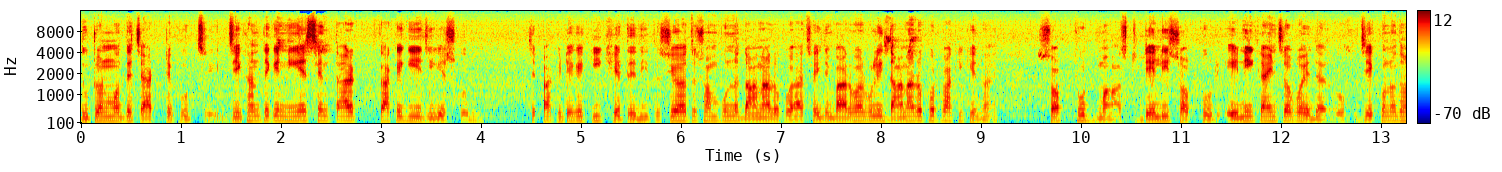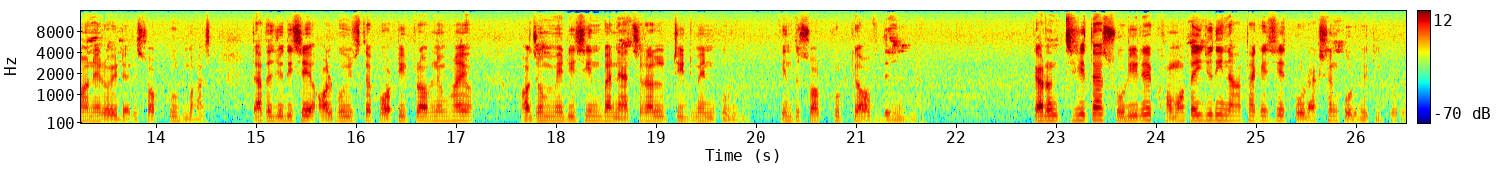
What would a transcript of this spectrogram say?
দুটোর মধ্যে চারটে ফুটছে যেখান থেকে নিয়ে এসেছেন তার, তাকে গিয়ে জিজ্ঞেস করুন যে পাখিটাকে কি খেতে দিত। সে হয়তো সম্পূর্ণ দানার ওপর আছে এই যে বারবার বলি দানার ওপর পাখিকে নয় soft food must daily soft food any kinds of weather হোক, যে কোনো ধরনের ওয়েদারে সফট ফুড মাস্ট তাতে যদি সে অল্প বিস্তর পটির প্রবলেম হয়, হজম মেডিসিন বা ন্যাচারাল ট্রিটমেন্ট করুন, কিন্তু সফট ফুডকে অফ দেবেন না। কারণ সে তার শরীরের ক্ষমতাই যদি না থাকে, সে প্রোডাকশান করবে কি করে?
